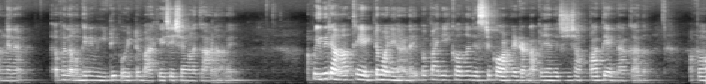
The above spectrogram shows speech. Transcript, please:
അങ്ങനെ. അപ്പോൾ നമുക്കിനി വീട്ടിൽ പോയിട്ട് ബാക്കി വിശേഷങ്ങൾ കാണാവേ. അപ്പോൾ ഇത് രാത്രി എട്ട് മണിയാണ്. ഇപ്പോൾ പനിയൊക്കെ ഒന്ന് ജസ്റ്റ് കുറഞ്ഞിട്ടുണ്ട് അപ്പോൾ ഞാൻ ചപ്പാത്തി ഉണ്ടാക്കാമെന്ന് അപ്പോൾ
